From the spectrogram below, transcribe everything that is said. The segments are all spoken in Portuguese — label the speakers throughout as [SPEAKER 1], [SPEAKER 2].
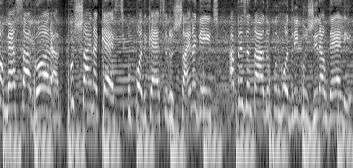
[SPEAKER 1] Começa agora o ChinaCast, o podcast do China Gate, apresentado por Rodrigo Giraldelli.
